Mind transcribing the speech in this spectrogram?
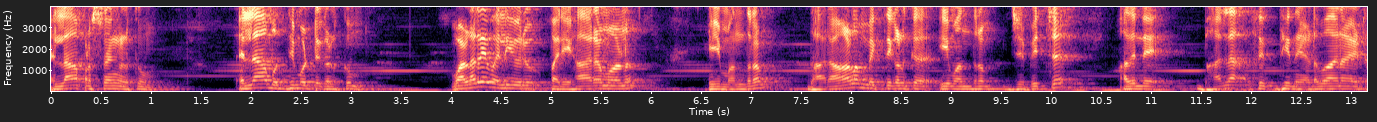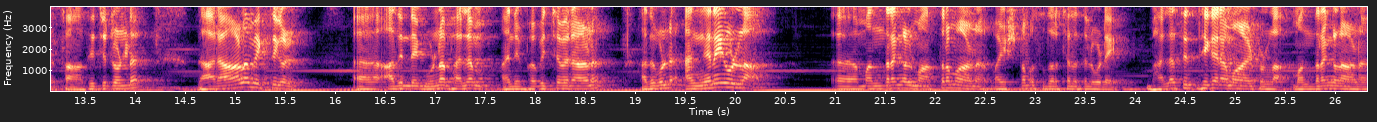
എല്ലാ പ്രശ്നങ്ങൾക്കും എല്ലാ ബുദ്ധിമുട്ടുകൾക്കും വളരെ വലിയൊരു പരിഹാരമാണ് ഈ മന്ത്രം. ധാരാളം വ്യക്തികൾക്ക് ഈ മന്ത്രം ജപിച്ച് അതിന്റെ ഫലസിദ്ധി നേടുവാനായിട്ട് സാധിച്ചിട്ടുണ്ട്. ധാരാളം വ്യക്തികൾ അതിന്റെ ഗുണഫലം അനുഭവിച്ചവരാണ്. അതുകൊണ്ട് അങ്ങനെയുള്ള മന്ത്രങ്ങൾ മാത്രമാണ് വൈഷ്ണവ സുദർശനത്തിലൂടെ ഫലസിദ്ധികരമായിട്ടുള്ള മന്ത്രങ്ങളാണ്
